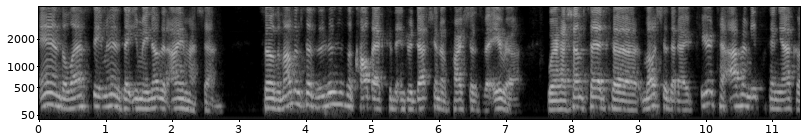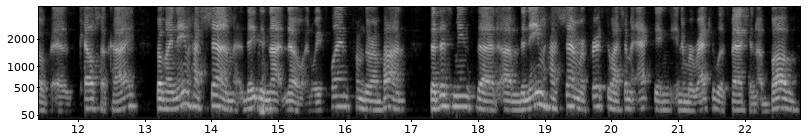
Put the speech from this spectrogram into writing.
And the last statement is that you may know that I am Hashem. So the Malbim said this is a callback to the introduction of Parshas Va'era, where Hashem said to Moshe that I appeared to Avram, Yitzchak, and Yaakov as Kel Shakai, but my name Hashem they did not know. And we explained from the Ramban that this means that um, the name Hashem refers to Hashem acting in a miraculous fashion above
